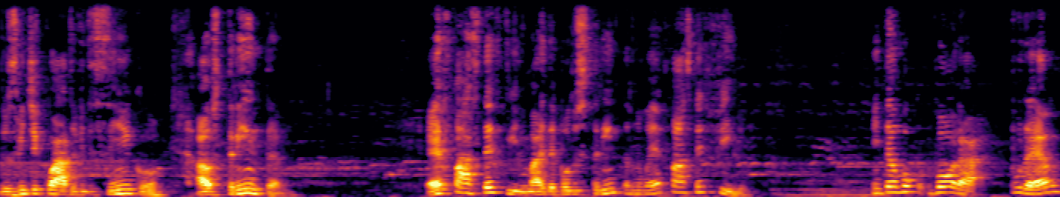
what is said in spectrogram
Dos 24, 25 aos 30, é fácil ter filho, mas depois dos 30 não é fácil ter filho. Então eu vou, vou orar por ela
